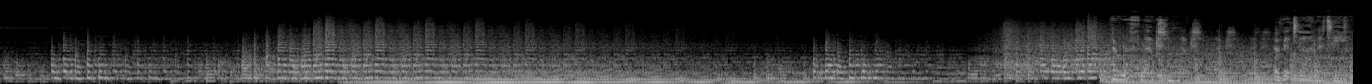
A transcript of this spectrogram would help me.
A reflection of eternity.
